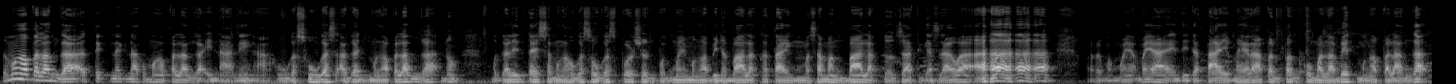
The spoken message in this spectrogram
So mga palangga, technique na ako mga palangga inani. Ah, hugas-hugas agad mga palangga, no? Magaling tayo sa mga hugas-hugas portion pag may mga binabalak na tayong masamang balak doon sa ating asawa. Para mamaya-maya hindi na tayo mahirapan pang kumalabit mga palangga.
